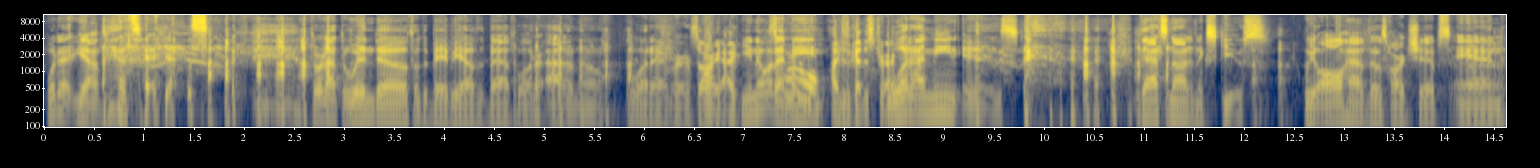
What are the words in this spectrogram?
what a, yeah that's it yes throw it out the window throw the baby out of the bathwater i don't know whatever Sorry. I, You know what I mean. I just got distracted. What I mean is, that's not an excuse. We all have those hardships. Uh. And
